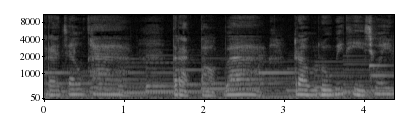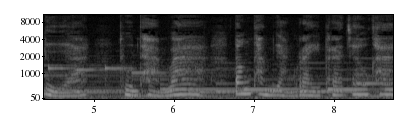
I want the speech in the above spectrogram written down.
พระเจ้าข้าตรัสตอบว่า เรารู้วิธีช่วยเหลือ ทูลถามว่า ต้องทำอย่างไรพระเจ้าข้า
